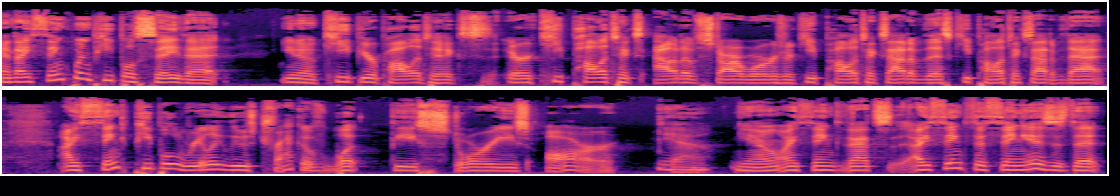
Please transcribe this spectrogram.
And I think when people say that, you know, keep your politics or keep politics out of Star Wars or keep politics out of this, keep politics out of that, I think people really lose track of what these stories are. Yeah. You know, I think that's, I think the thing is, is that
